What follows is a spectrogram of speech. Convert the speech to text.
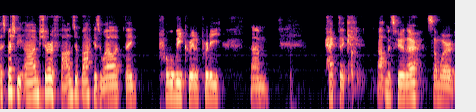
especially I'm sure if fans are back as well, they probably create a pretty um, hectic atmosphere there, somewhere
